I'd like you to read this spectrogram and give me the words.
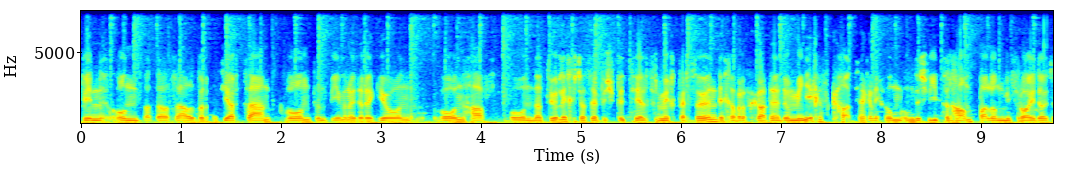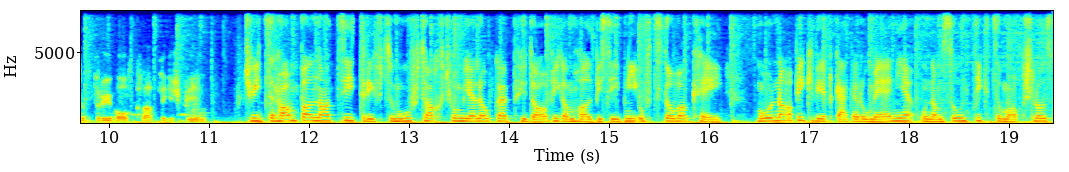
bin und habe da selber ein Jahrzehnt gewohnt und bin immer noch in der Region wohnhaft. Und natürlich ist das etwas speziell für mich persönlich, aber es geht nicht um mich, es geht eigentlich um, um den Schweizer Handball und wir freuen uns auf drei hochklassige Spiele. Die Schweizer Handball-Nazi trifft zum Auftakt vom Yellow Cup heute Abend um halb sieben auf die Slowakei. Morgen Abend wird gegen Rumänien und am Sonntag zum Abschluss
